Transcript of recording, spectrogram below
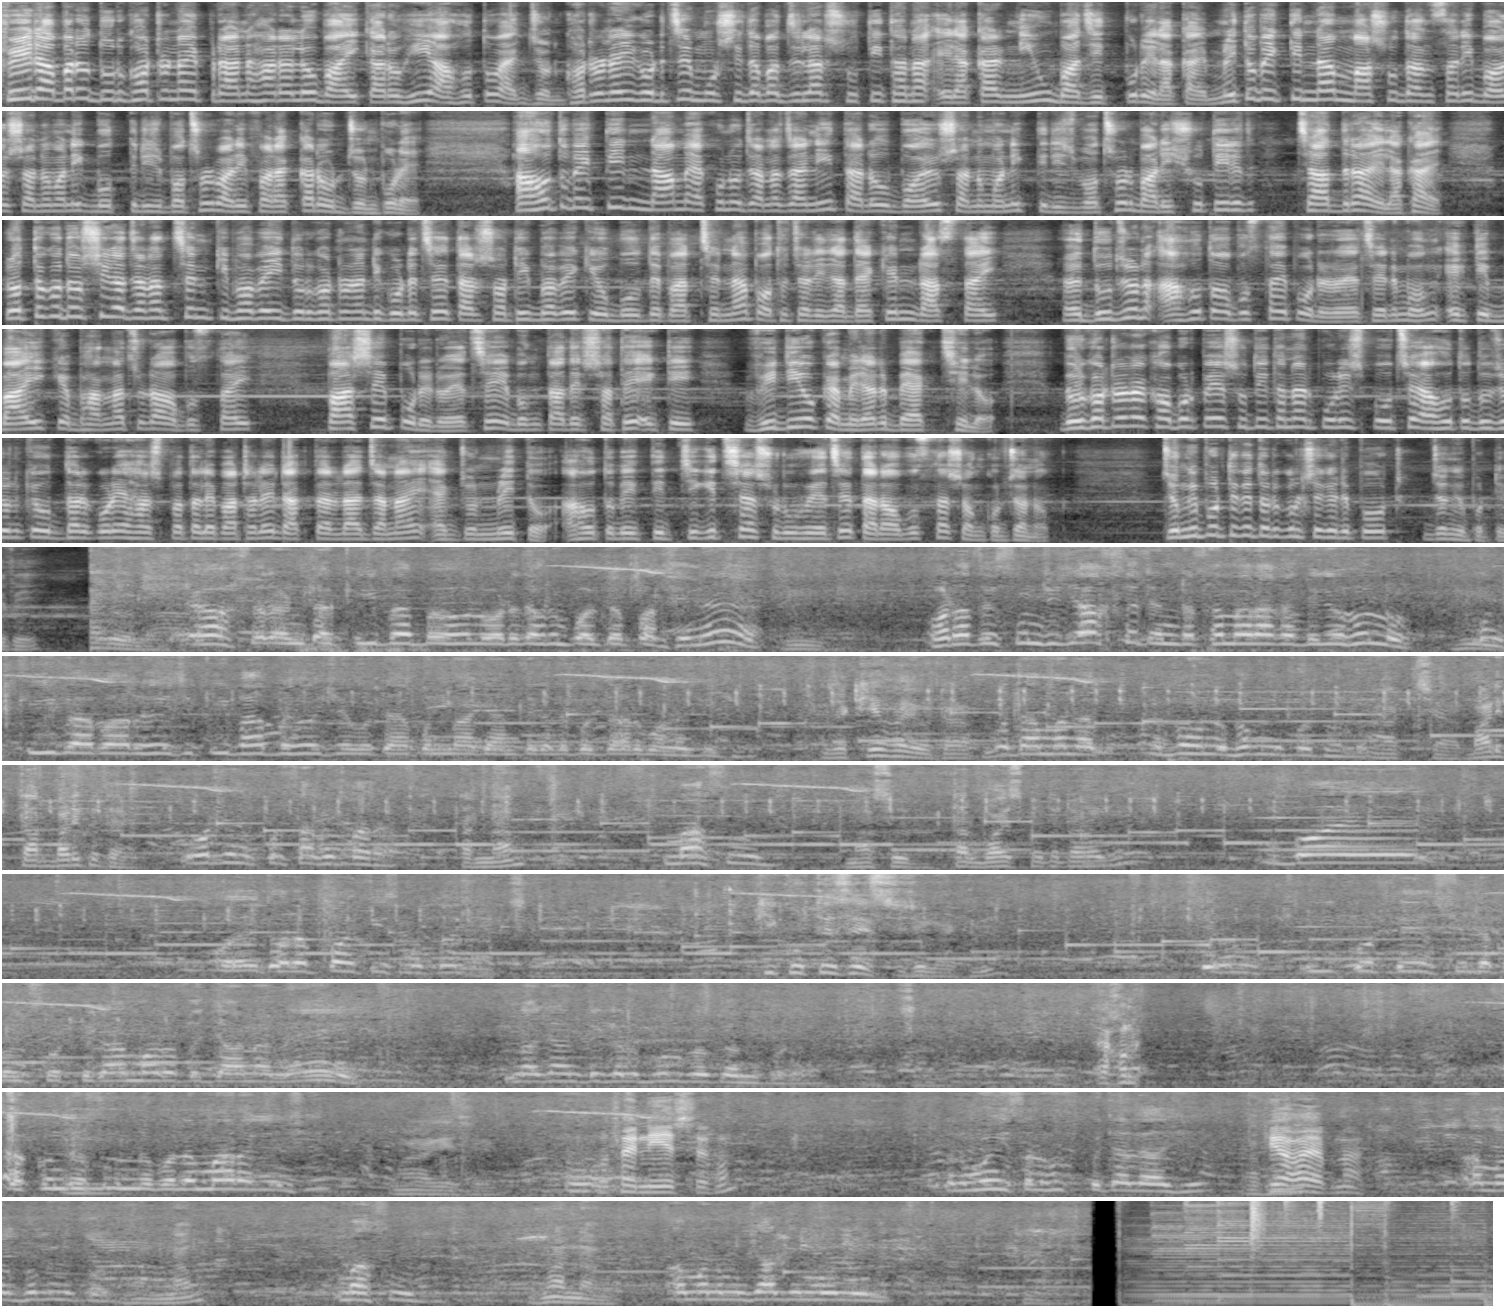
ফের আবারও দুর্ঘটনায় প্রাণ হারালো বাইক আরোহী আহত একজন। ঘটনাটি ঘটেছে মুর্শিদাবাদ জেলার সুতি থানা এলাকার নিউ বাজিতপুর এলাকায়। মৃত ব্যক্তির নাম মাসুদ আনসারি, বয়স আনুমানিক বত্রিশ বছর, বাড়ি ফারাক্কার, অর্জুনপুরে। আহত ব্যক্তির নাম এখনও জানা যায়নি, তারও বয়স আনুমানিক তিরিশ বছর, বাড়ি সুতির চাদরা এলাকায়। প্রত্যক্ষদর্শীরা জানাচ্ছেন, কীভাবে এই দুর্ঘটনাটি ঘটেছে তার সঠিকভাবে কেউ বলতে পারছেন না। পথচারীরা দেখেন, রাস্তায় দুজন আহত অবস্থায় পড়ে রয়েছেন এবং একটি বাইক ভাঙাচোরা অবস্থায় পাশে পড়ে রয়েছে এবং তাদের সাথে একটি ভিডিও ক্যামেরার ব্যাগ ছিল। দুর্ঘটনার খবর পেয়ে সুতি থানার পুলিশ পৌঁছে আহত দুজনকে উদ্ধার করে হাসপাতালে পাঠালে ডাক্তাররা জানায় একজন মৃত। আহত ব্যক্তির চিকিৎসা শুরু হয়েছে তার অবস্থা সংকটজনক। জঙ্গিপুর থেকে তরকুল শেখের রিপোর্ট জঙ্গিপুর টিভি। অ্যাক্সিডেন্টটা কীভাবে হলো ওটা তো এখন বলতে পারছি না। হঠাৎ শুনছি যে অ্যাক্সিডেন্টটা থানার আগের দিকে হলো। কি ব্যাপার হয়েছে কীভাবে হয়েছে ওটা এখন না জানতে গেলে বলতে পারব না কিছু। আচ্ছা কে হয় ওটা? ওটা আমার ভগ্নিপথ হলো। আচ্ছা বাড়ি তার বাড়ি কোথায়? ওর জন্য পাড়া তার নাম? মাসুদ। মাসুদ তার বয়স কতটা হবে? ওই ধরো পঁয়ত্রিশ মতন আচ্ছা। কি করতে এসে এসেছিল এখানে? কি করতে এসেছিল এখন সত্যি আমারও তো জানা নেই। না জানতে গেলে বলব কেন করে? এখন? এখন তো শূন্য বলে মারা গেছে। মারা গেছে। কোথায় নিয়ে এসছে এখন? এখন মহিষাল হসপিটালে আছে। কে হয় আপনার? আমার ভগ্নিপথ নাম? মাসুদ। আপনার নাম? আমার নাম জালিম মমিন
